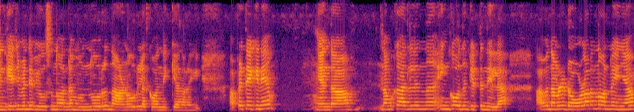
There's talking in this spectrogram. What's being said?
എൻഗേജ്മെന്റ് വ്യൂസ് എന്ന് പറഞ്ഞാൽ മുന്നൂറ് നാനൂറിലൊക്കെ വന്ന് നിൽക്കാൻ തുടങ്ങി. അപ്പോഴത്തേക്കിന് എന്താ നമുക്ക് അതിൽ നിന്ന് ഇൻകം ഒന്നും കിട്ടുന്നില്ല. അപ്പോൾ നമ്മുടെ ഡോളർ എന്ന് പറഞ്ഞു കഴിഞ്ഞാൽ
